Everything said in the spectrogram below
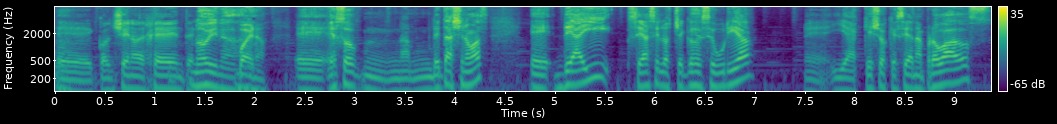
eh, con lleno de gente. No vi nada. Bueno, eh, eso, un, un detalle nomás. Eh, de ahí se hacen los chequeos de seguridad y aquellos que sean aprobados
